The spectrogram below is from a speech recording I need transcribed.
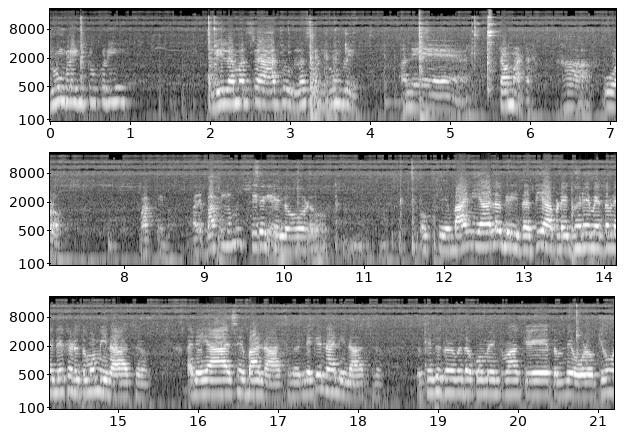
ડુંગળીની ટુકડી લીલા મરચા આદુ લસણ ડુંગળી અને ટમાટા. હા. ઓળો. બાફેલો. અરે બાફેલો શેકેલો. ઓળો. ઓકે બાની અલગ રીત હતી. આપણે ઘરે મેં તમને દેખાડ્યું તો મમ્મીના હાથનો. અને અહીંયા આ છે બાના હાથનો એટલે કે નાનીના હાથનો. તો કહેજો તમે બધા કોમેન્ટમાં કે તમને ઓળો કેવો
